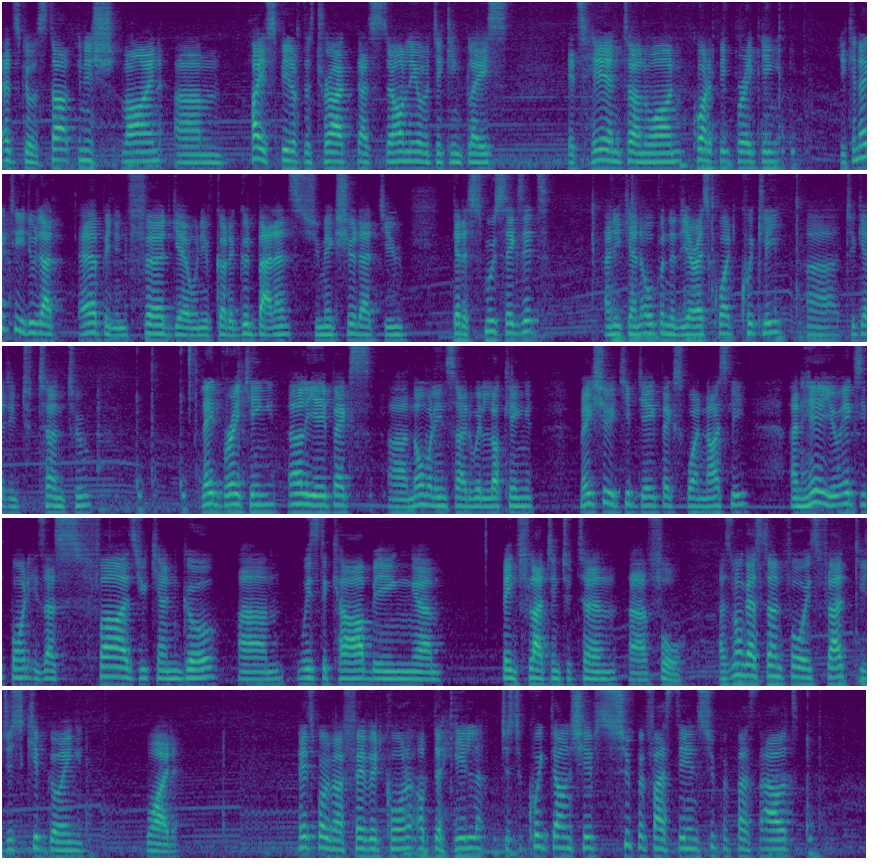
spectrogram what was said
Let's go. Start finish line. Um, highest speed of the track. That's the only overtaking place. It's here in turn one. Quite a big braking. You can actually do that hairpin in third gear when you've got a good balance to make sure that you get a smooth exit and you can open the DRS quite quickly uh, to get into turn two. Late braking, early apex, uh, normal inside wheel locking. Make sure you keep the apex quite nicely. And here your exit point is as far as you can go um, with the car being um, being flat into turn uh, 4. As long as turn 4 is flat, you just keep going wide. Here's probably my favorite corner, up the hill, just a quick downshift, super fast in, super fast out.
